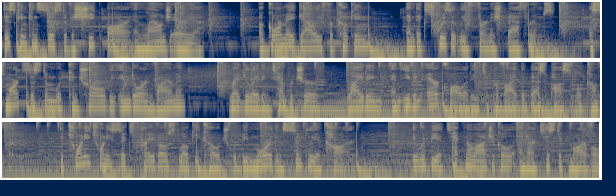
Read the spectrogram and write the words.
This can consist of a chic bar and lounge area, a gourmet galley for cooking, and exquisitely furnished bathrooms. A smart system would control the indoor environment, regulating temperature, lighting, and even air quality to provide the best possible comfort. The 2026 Prevost Loki coach would be more than simply a car. It would be a technological and artistic marvel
